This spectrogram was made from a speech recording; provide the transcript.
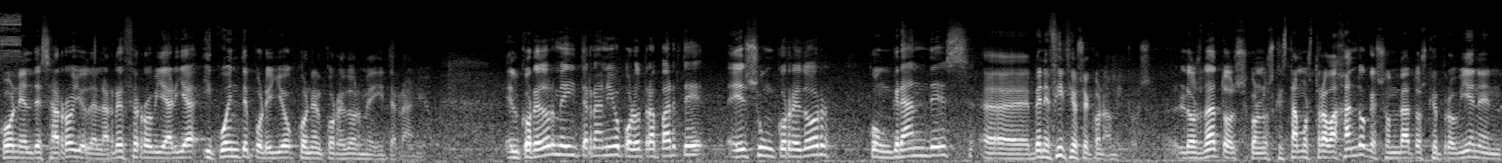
con el desarrollo de la red ferroviaria y cuente por ello con el corredor mediterráneo. El corredor mediterráneo, por otra parte, es un corredor con grandes eh, beneficios económicos. Los datos con los que estamos trabajando, que son datos que provienen eh,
